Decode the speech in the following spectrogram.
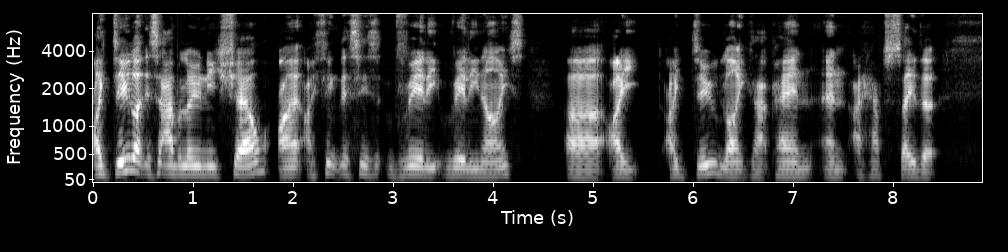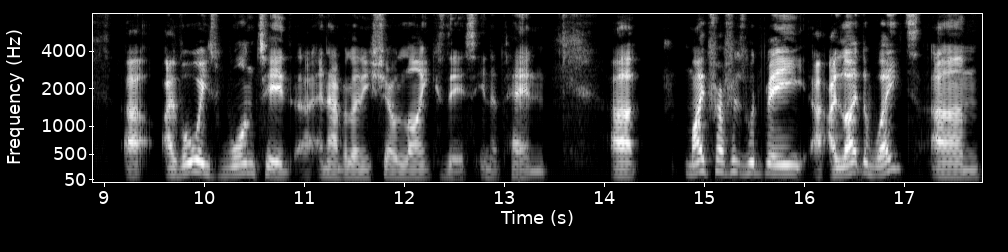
I do like this abalone shell. I, I think this is really, really nice. Uh, I I do like that pen, and I have to say that uh, I've always wanted uh, an abalone shell like this in a pen. Uh, my preference would be uh, I like the weight, um,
